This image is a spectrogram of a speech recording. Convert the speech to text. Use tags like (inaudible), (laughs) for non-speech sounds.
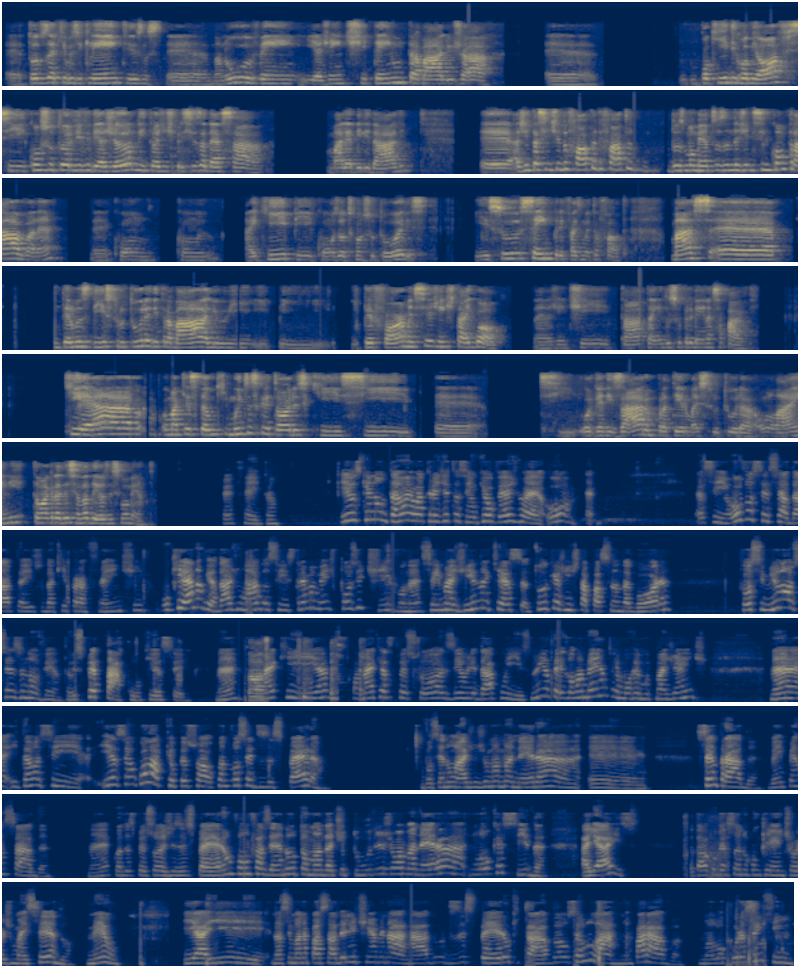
é, todos os arquivos de clientes é, na nuvem e a gente tem um trabalho já é, um pouquinho de home office, consultor vive viajando, então a gente precisa dessa maleabilidade. É, a gente está sentindo falta, de fato, dos momentos onde a gente se encontrava, né? É, com, com a equipe, com os outros consultores. Isso sempre faz muita falta. Mas, é, em termos de estrutura de trabalho e, e, e performance, a gente está igual. Né? A gente tá, tá indo super bem nessa parte. Que é a, uma questão que muitos escritórios que se, é, se organizaram para ter uma estrutura online estão agradecendo a Deus nesse momento. Perfeito. E os que não estão, eu acredito assim, o que eu vejo é, ou é, assim, ou você se adapta a isso daqui para frente, o que é, na verdade, um lado assim extremamente positivo, né? Você imagina que essa, tudo que a gente está passando agora fosse 1990, o espetáculo que ia ser, né? Como é que ia, como é que as pessoas iam lidar com isso? Não ia ter isolamento, ia morrer muito mais gente, né? Então, assim, ia ser um colar, porque o pessoal, quando você desespera, você não age de uma maneira é, centrada, bem pensada. Né? Quando as pessoas desesperam, vão fazendo, tomando atitudes de uma maneira enlouquecida. Aliás, eu estava conversando com um cliente hoje mais cedo, meu, e aí, na semana passada, ele tinha me narrado o desespero que estava o celular, não parava. Uma loucura sem fim.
